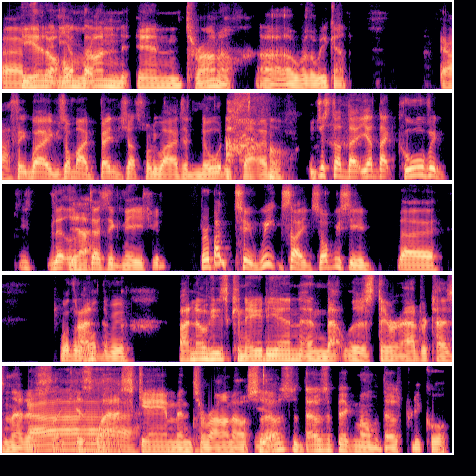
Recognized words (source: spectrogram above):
Um, he hit a he had home that- run in Toronto uh, over the weekend. Yeah, I think well, he was on my bench. That's probably why I didn't notice that. Um, he just had that. He had that COVID little Yeah. designation for about two weeks. Like, so obviously, uh, whether or I- not they were I know he's Canadian, and that was they were advertising that as like his Ah. last game in Toronto. So Yeah. that was that was a big moment. That was pretty cool.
